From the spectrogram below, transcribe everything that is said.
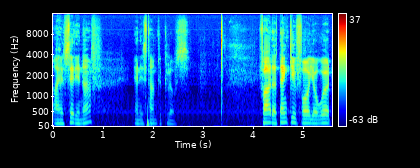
I have said enough, and it's time to close. Father, thank you for your word.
